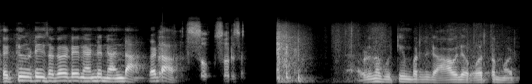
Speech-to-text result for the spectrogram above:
സെക്യൂരിറ്റി സെക്രട്ടറി രണ്ടും രണ്ടാ. കേട്ടാ? സോറി സാർ അവിടുന്ന് കുറ്റിയും പറഞ്ഞ് രാവിലെ ഓർത്തം മാറി.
